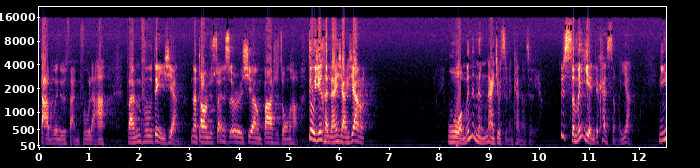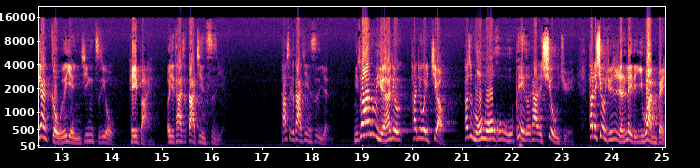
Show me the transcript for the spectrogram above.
大部分都是凡夫了哈。凡夫对象，那当然就三十二相八十种好，都已经很难想象了。我们的能耐就只能看到这样，就什么眼就看什么样。你看狗的眼睛只有黑白，而且它还是大近视眼，它是个大近视眼。你说它那么远，它就它就会叫，它是模模糊糊配合它的嗅觉。它的嗅觉是人类的一万倍，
